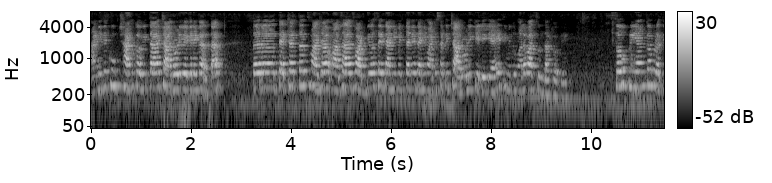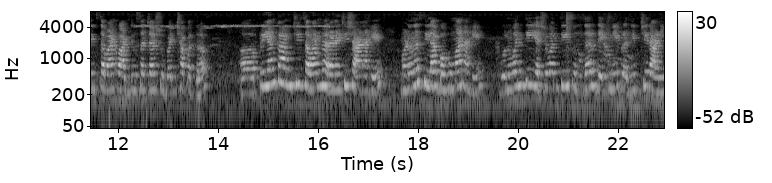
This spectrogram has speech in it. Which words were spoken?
आणि ते खूप छान कविता चारोळी वगैरे करतात. तर त्याच्यातच माझ्या माझा आज वाढदिवस आहे. त्यानिमित्ताने त्यांनी माझ्यासाठी चारोळी केलेली आहे. ती मी तुम्हाला वाचून दाखवते. सौ प्रियांका प्रदीप चव्हाण वाढदिवसाच्या शुभेच्छा पत्र. प्रियांका आमची चव्हाण घराण्याची शान आहे. म्हणूनच तिला बहुमान आहे. गुणवंती यशवंती सुंदर देखणी प्रदीपची राणी.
